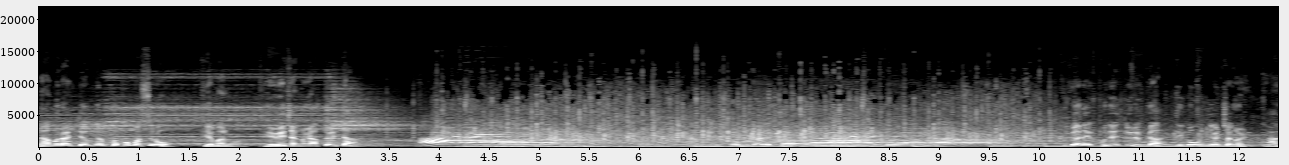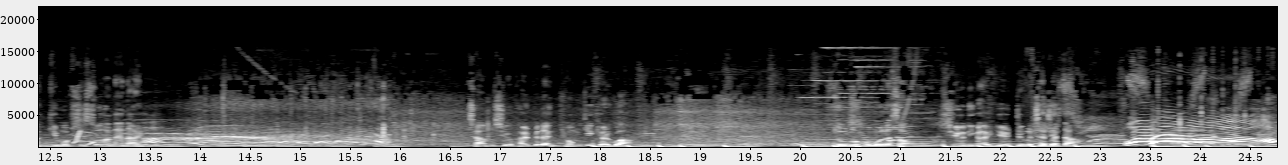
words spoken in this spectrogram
나무랄 데 없는 퍼포먼스로 그야말로 대회장을 압도했다. 너무 잘했다. 잘한다. 그간의 고된 노력과 뜨거운 열정을 아낌없이 쏟아낸 아이. 잠시 후 발표된 경기 결과 솔로 부문에서 시은이가 1등을 차지했다. 와!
